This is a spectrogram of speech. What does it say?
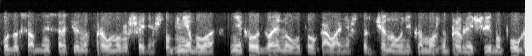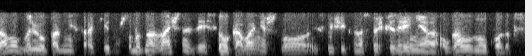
Кодекса административных правонарушений, чтобы не было некого двойного толкования, что чиновника можно привлечь либо по уголовному, либо по административному, чтобы однозначно здесь толкование шло исключительно с точки зрения Уголовного кодекса.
